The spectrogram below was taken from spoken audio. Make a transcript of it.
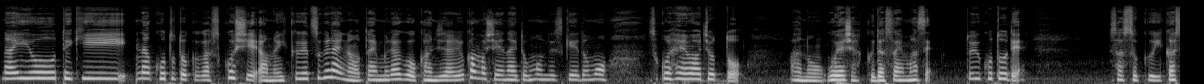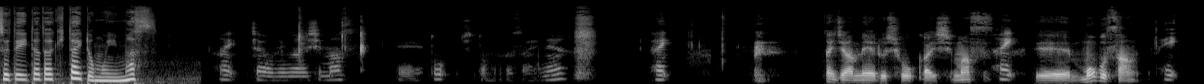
内容的なこととかが少しあの1ヶ月ぐらいのタイムラグを感じられるかもしれないと思うんですけれども、そこら辺はちょっとあのご容赦くださいませ。ということで、早速行かせていただきたいと思います。はい、じゃあお願いします。えーと、ちょっと待ってくださいね。はい、はい、じゃあメール紹介します。はい、えー、モブさん。はい。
